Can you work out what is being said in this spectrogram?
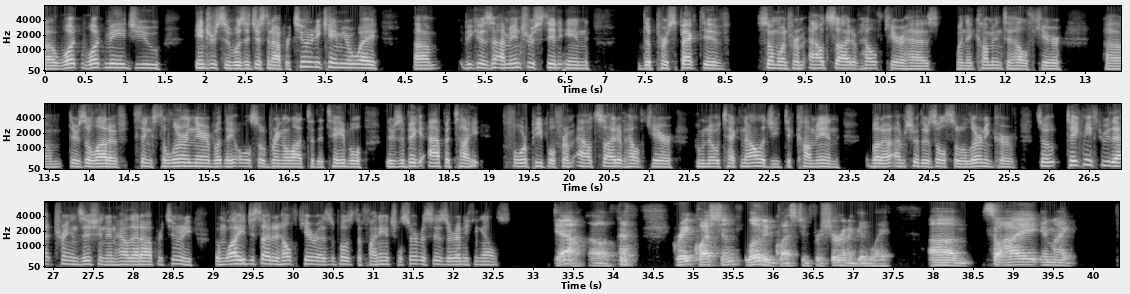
Uh, what what made you interested? Was it just an opportunity came your way? Um, because I'm interested in the perspective someone from outside of healthcare has when they come into healthcare. Um, there's a lot of things to learn there, but they also bring a lot to the table. There's a big appetite for people from outside of healthcare who know technology to come in, but uh, I'm sure there's also a learning curve. So take me through that transition and how that opportunity and why you decided healthcare as opposed to financial services or anything else. Yeah, uh, great question, loaded question for sure in a good way. Um, so I, in my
